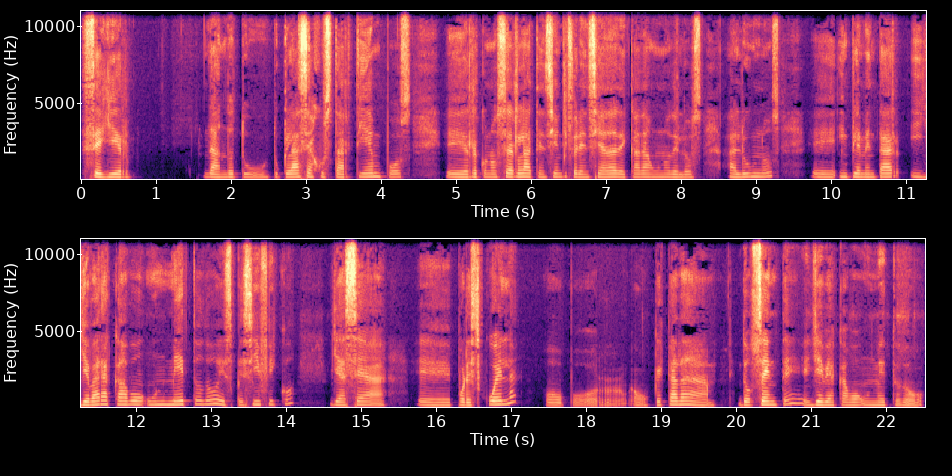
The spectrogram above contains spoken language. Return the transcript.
seguir dando tu, tu clase, ajustar tiempos, eh, reconocer la atención diferenciada de cada uno de los alumnos, eh, implementar y llevar a cabo un método específico, ya sea eh, por escuela o por o que cada docente lleve a cabo un método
